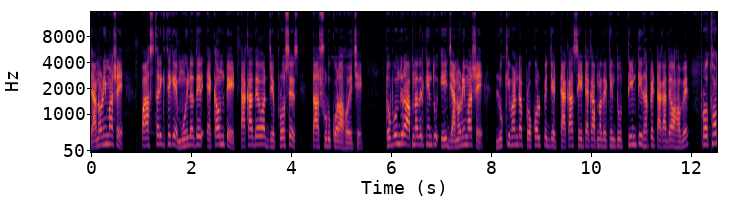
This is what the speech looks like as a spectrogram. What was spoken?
জানুয়ারি মাসে পাঁচ তারিখ থেকে মহিলাদের অ্যাকাউন্টে টাকা দেওয়ার যে প্রসেস তা শুরু করা হয়েছে। তো বন্ধুরা, আপনাদের কিন্তু এই জানুয়ারি মাসে লক্ষ্মী ভাণ্ডার প্রকল্পের যে টাকা, সেই টাকা আপনাদের কিন্তু তিনটি ধাপে টাকা দেওয়া হবে। প্রথম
